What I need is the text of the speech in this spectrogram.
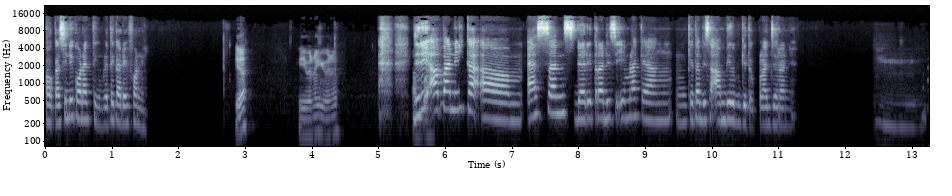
Oh, Kak Cindy connecting, berarti Kak Devon nih. Ya, gimana, gimana? Jadi apa nih Kak, um, essence dari tradisi Imlek yang kita bisa ambil begitu pelajarannya? Hmm,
